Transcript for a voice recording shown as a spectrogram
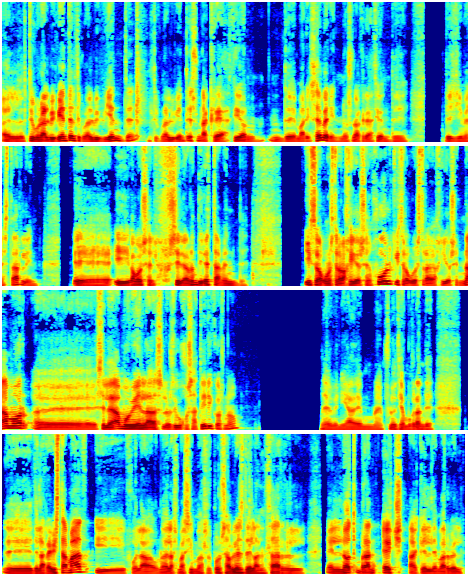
el tribunal viviente. El tribunal viviente, el tribunal viviente es una creación de Mary Severin, no es una creación de, de Jim Starlin. Eh, y vamos, se lo fusilaron directamente. Hizo algunos trabajillos en Hulk, hizo algunos trabajillos en Namor. Se le da muy bien las, los dibujos satíricos, ¿no? Eh, venía de una influencia muy grande eh, de la revista Mad y fue una de las máximas responsables de lanzar el, Not Brand Edge, aquel de Marvel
